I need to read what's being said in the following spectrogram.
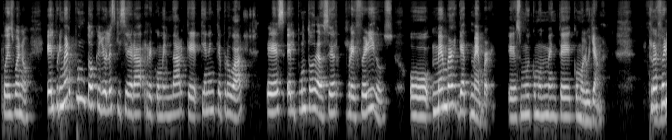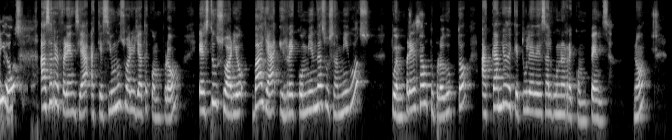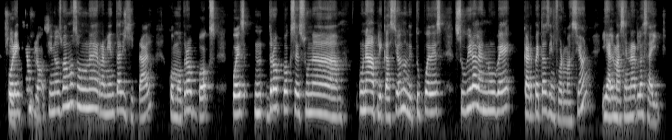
Pues bueno, el primer punto que yo les quisiera recomendar que tienen que probar es el punto de hacer referidos o member get member, es muy comúnmente como lo llaman. Referidos hace referencia a que si un usuario ya te compró, este usuario vaya y recomienda a sus amigos tu empresa o tu producto a cambio de que tú le des alguna recompensa, ¿no? Por ejemplo, si nos vamos a una herramienta digital como Dropbox, pues Dropbox es una, una aplicación donde tú puedes subir a la nube carpetas de información y almacenarlas ahí.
